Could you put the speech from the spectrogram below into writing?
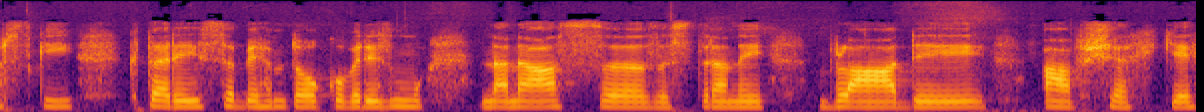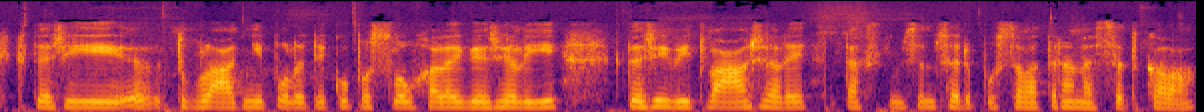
totalitářský, který se během toho covidismu na nás eh, ze strany vlády a všech těch, kteří eh, tu vládní politiku poslouchali, věřili, kteří vytvářeli, tak s tím jsem se doposava teda nesetkala.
